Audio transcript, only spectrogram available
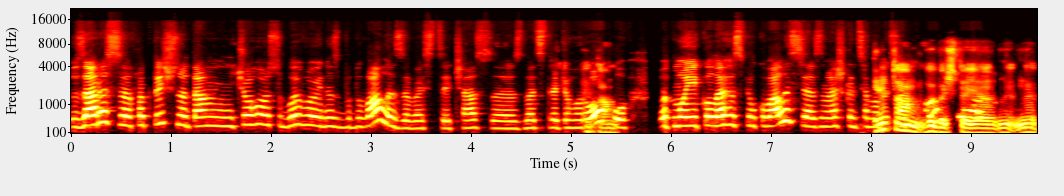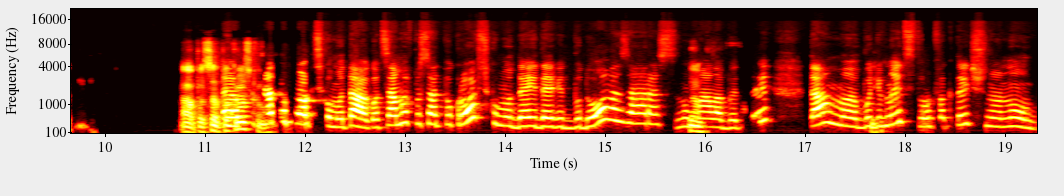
Зараз е, фактично там нічого особливого і не збудували за весь цей час е, з 23-го Де там? року. От мої колеги спілкувалися з мешканцями Де там, вибачте, я не, не... А, посад Е, Покровському? Посад Покровському, так, от саме в Посад Покровському, де йде відбудова зараз, ну Так. мала би йти, там е, будівництво фактично ну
